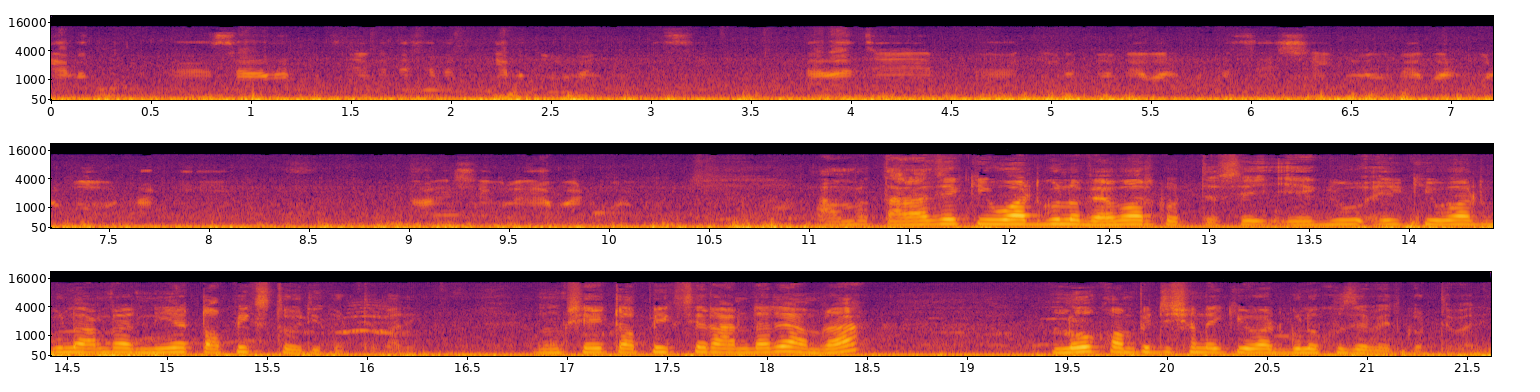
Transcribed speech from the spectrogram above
কেন আহ, স্যার আমরা প্রতিযোগীদের সাথে কেন তুলনা করতেছি তারা যে কীভাবে ব্যবহার করতেছে সেগুলো ব্যবহার করব নাকি তাহলে সেগুলো অ্যাভয়েড করব আমরা তারা যে কিওয়ার্ডগুলো ব্যবহার করতেছে এই কিওয়ার্ডগুলো আমরা নিয়ে টপিক্স তৈরি করতে পারি। এবং সেই টপিকসের আন্ডারে আমরা লো কম্পিটিশনে কিওয়ার্ডগুলো খুঁজে বের করতে পারি।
